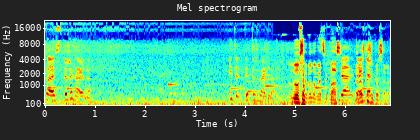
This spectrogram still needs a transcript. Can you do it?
Клас, дуже гарно. І тут, і тут гарно. Ну, все подобається клас. Да, да, Розкажи дякую. про себе.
